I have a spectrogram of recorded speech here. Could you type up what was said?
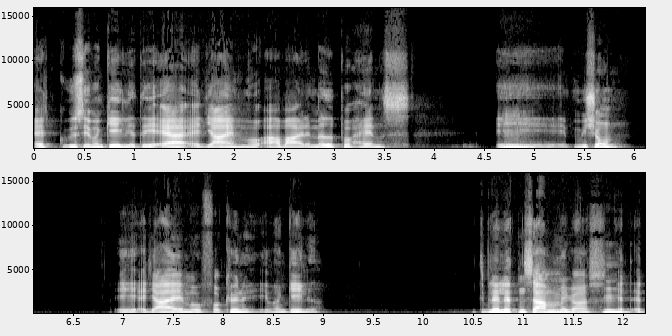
at Guds evangelie, det er, at jeg må arbejde med på hans øh, mm. mission. Øh, at jeg må forkynde evangeliet. Det bliver lidt den samme, ikke også? Mm. At, at,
